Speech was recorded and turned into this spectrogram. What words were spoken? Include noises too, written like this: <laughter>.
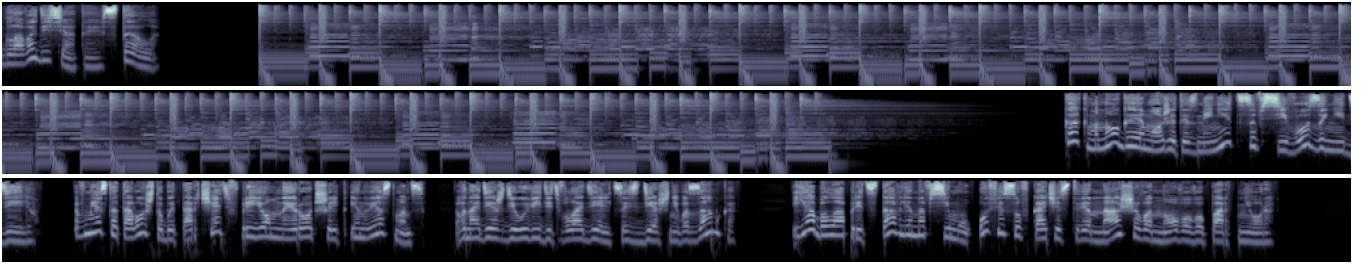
Глава 10. Стелла. Как многое может измениться всего за неделю. Вместо того, чтобы торчать в приемной Rothschild Investments в надежде увидеть владельца здешнего замка, я была представлена всему офису в качестве нашего нового партнера.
